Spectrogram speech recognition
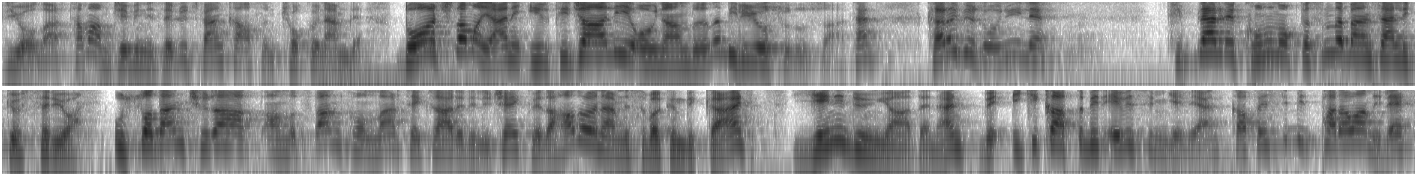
diyorlar. Tamam cebinizde lütfen kalsın çok önemli. Doğaçlama yani irticali oynandığını biliyorsunuz zaten. Karagöz oyunu ile Tipler ve konu noktasında benzerlik gösteriyor. Ustadan çırağa anlatılan konular tekrar edilecek ve daha da önemlisi bakın dikkat. Yeni dünya denen ve iki katlı bir evi simgeleyen, kafesli bir paravan ile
